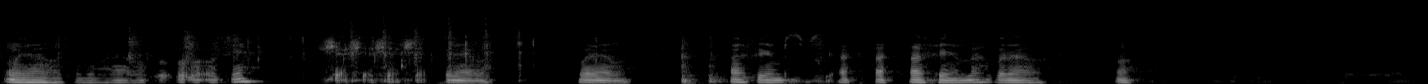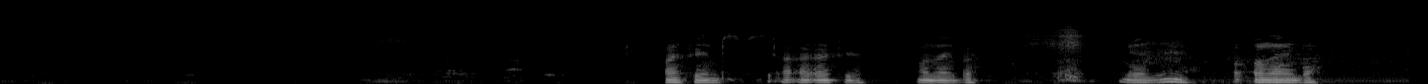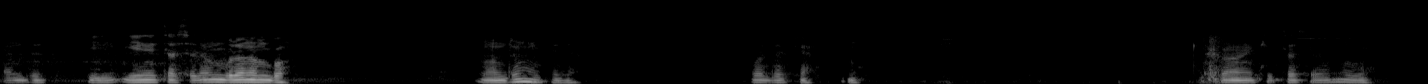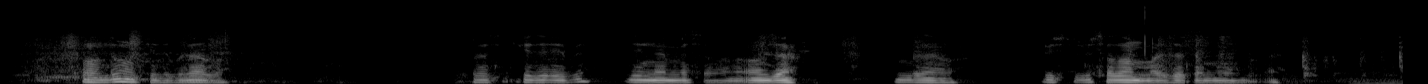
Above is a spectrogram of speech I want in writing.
Bravo kedi bravo. Okey. Şak şak şak şak. Bravo. Bravo. Aferin pis pis. A, a, aferin bak bravo. Oh. Aferin pis pis. A, a, aferin. Olay bu. Gördün mü? O- Olay bu. Şimdi y- yeni tasarım buranın bu. Oldu mu kedi? Buradaki. Hı. Şu anki tasarımı bu. Oldu mu kedi? Bravo. Burası kedi evi. Dinlenme salonu. Oldu. Bravo. Bir sürü salon var zaten burada.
